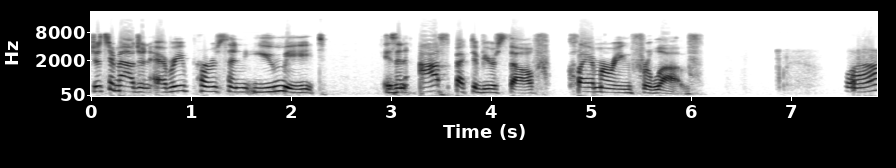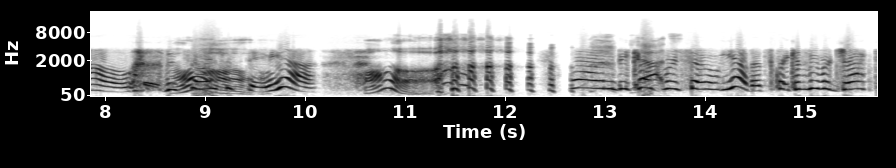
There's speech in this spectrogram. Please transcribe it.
just imagine every person you meet is an aspect of yourself clamoring for love. Wow, that's oh. so interesting. Yeah. Oh. well, and because that's... we're so yeah, that's great because we reject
